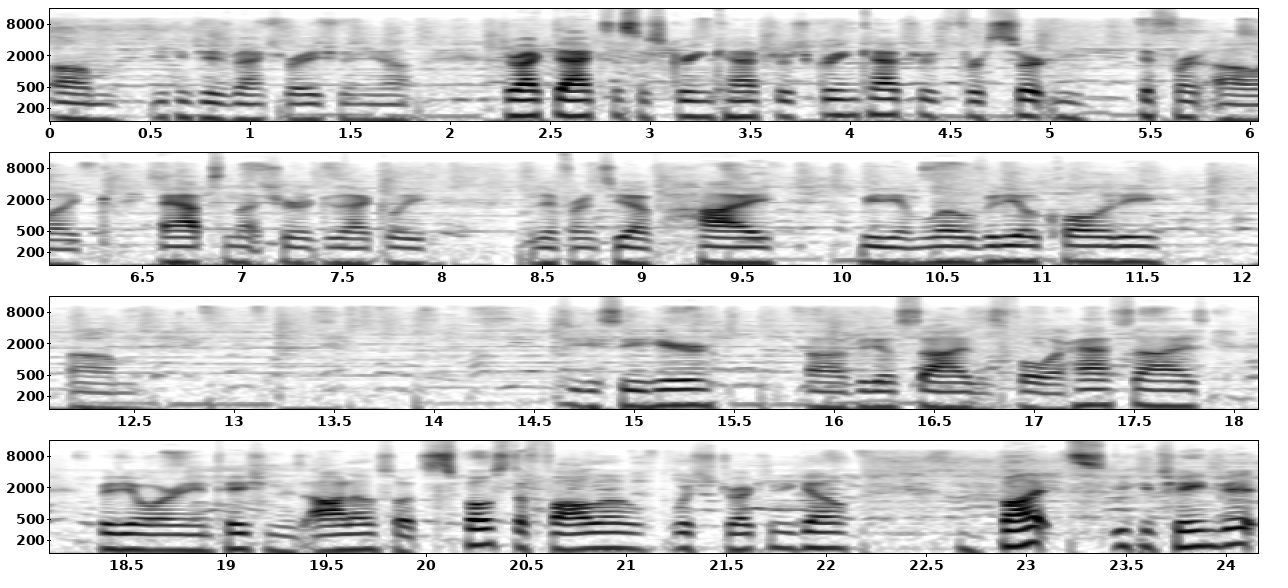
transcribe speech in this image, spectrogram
Um, you can change max duration, you know, direct access to screen capture. Screen captures for certain different uh, like apps. I'm not sure exactly the difference. You have high, medium, low video quality. Um, as you can see here, uh, video size is full or half size. Video orientation is auto, so it's supposed to follow which direction you go. But you can change it,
